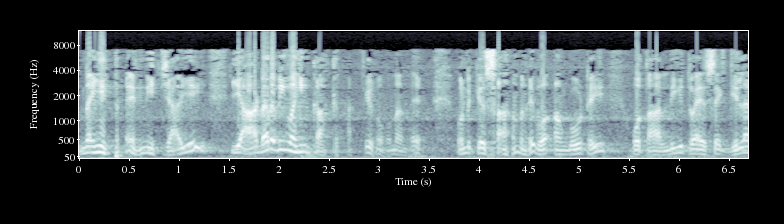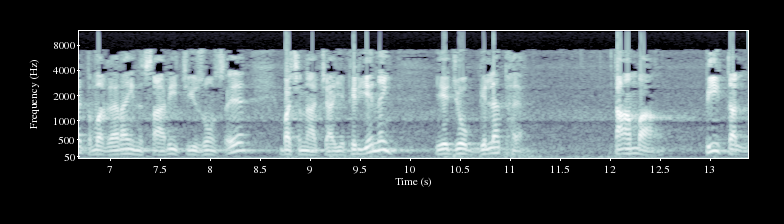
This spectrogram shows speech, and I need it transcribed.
نہیں پہننی چاہیے، یہ آرڈر بھی وہیں کا کرا پھر انہوں نے۔ ان کے سامنے وہ انگوٹھی اتار لی تو ایسے گلٹ وغیرہ ان ساری چیزوں سے بچنا چاہیے۔ پھر یہ نہیں، یہ جو گلٹ ہے، تانبا، پیتل،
